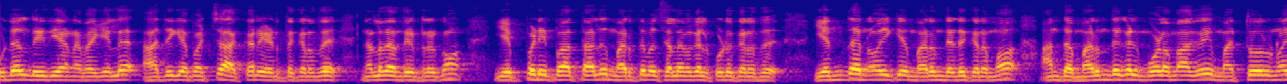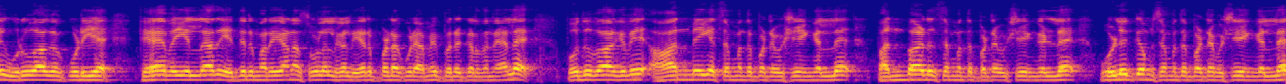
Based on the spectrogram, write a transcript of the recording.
உடல் ரீதியான வகையில் அதிகபட்ச அக்கறை எடுத்துக்கிறது. நல்லதாக இருந்துகிட்டு இருக்கும். எப்படி பார்த்தாலும் மருத்துவ செலவுகள் கொடுக்கறது. எந்த நோய்க்கு மருந்து எடுக்கிறோமோ அந்த மருந்துகள் மூலமாகவே மற்றொரு நோய் உருவாகக்கூடிய தேவையில்லாத எதிர்மறையான சூழல்கள் ஏற்படக்கூடிய அமைப்பு இருக்கிறதுனால பொதுவாகவே ஆன்மீக சம்பந்தப்பட்ட விஷயங்களில் பண்பாடு சம்பந்தப்பட்ட விஷயங்களில் ஒழுக்கம் சம்பந்தப்பட்ட விஷயங்களில்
